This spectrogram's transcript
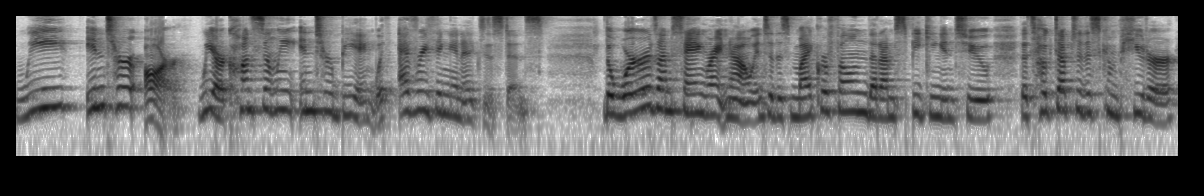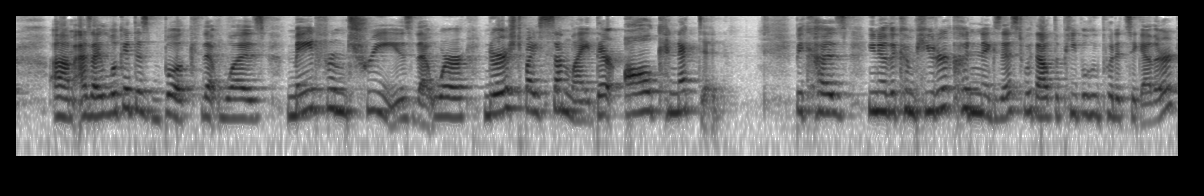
we inter are. We are constantly interbeing with everything in existence the words I'm saying right now into this microphone that I'm speaking into, that's hooked up to this computer, um, as I look at this book that was made from trees that were nourished by sunlight, they're all connected because you know the computer couldn't exist without the people who put it together.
